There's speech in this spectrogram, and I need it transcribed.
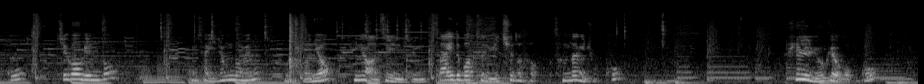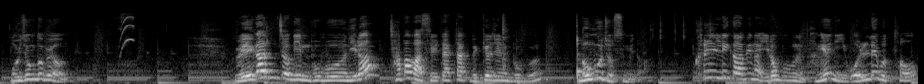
같고 찌걱임도 항상 이 정도면 뭐 전혀 신경 안 쓰이는 중 사이드 버튼 위치도 서- 상당히 좋고 휠 유격 없고 뭐이 정도면 외관적인 부분이랑 잡아봤을 때 딱 느껴지는 부분 너무 좋습니다. 클릭압이나 이런 부분은 당연히 원래부터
